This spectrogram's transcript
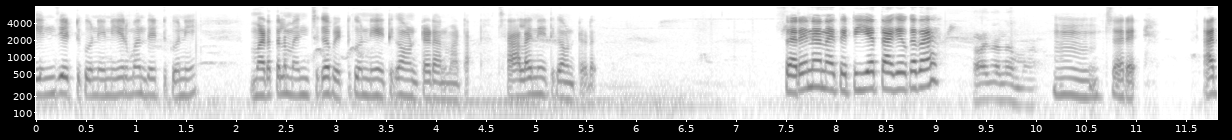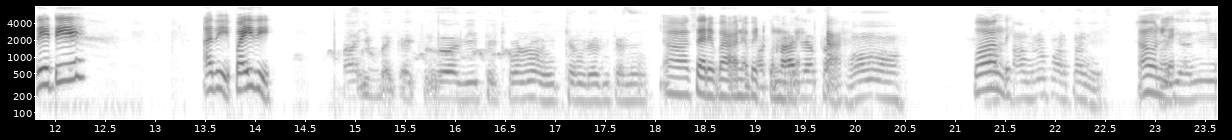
గెంజి ఎట్టుకొని నీరు మంది ఎట్టుకొని మడతలు మంచిగా పెట్టుకొని నీట్గా ఉంటాడు అనమాట చాలా నీట్గా ఉంటాడు. సరే నాన్నైతే టీ అయితే తాగావు కదా? సరే. అదేటి? అది పైది. సరే బాగానే పెట్టుకున్నాను. బాగుంది. అవునులే. అవన్నీ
